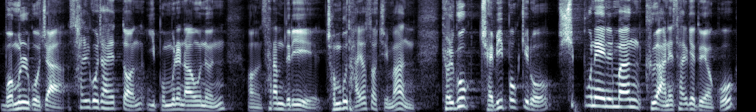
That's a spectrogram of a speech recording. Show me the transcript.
머물고자 살고자 했던 이 본문에 나오는 어, 사람들이 전부 다였었지만 결국 제비 뽑기로 10분의 1만 그 안에 살게 되었고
